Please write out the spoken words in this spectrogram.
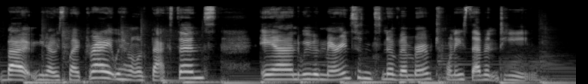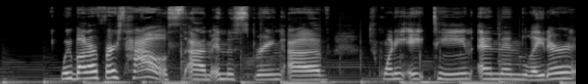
but, you know, we swiped right. We haven't looked back since. And we've been married since November of 2017. We bought our first house um, in the spring of 2018. And then later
